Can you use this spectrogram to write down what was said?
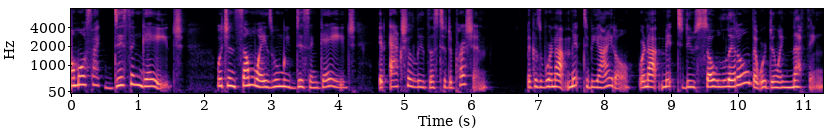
almost like disengage, which in some ways, when we disengage, it actually leads us to depression because we're not meant to be idle. We're not meant to do so little that we're doing nothing.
